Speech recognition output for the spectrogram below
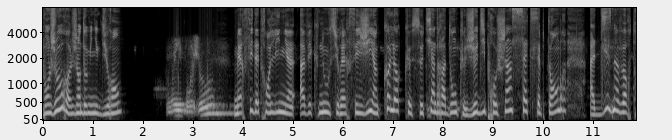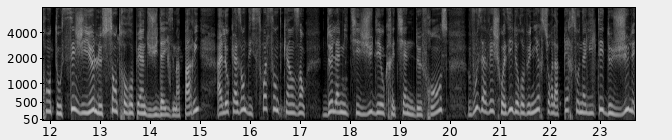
Bonjour Jean-Dominique Durand. Merci d'être en ligne avec nous sur RCJ. Un colloque se tiendra donc jeudi prochain, 7 septembre, à 19h30 au CJE, le Centre européen du judaïsme à Paris, à l'occasion des 75 ans de l'amitié judéo-chrétienne de France. Vous avez choisi de revenir sur la personnalité de Jules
